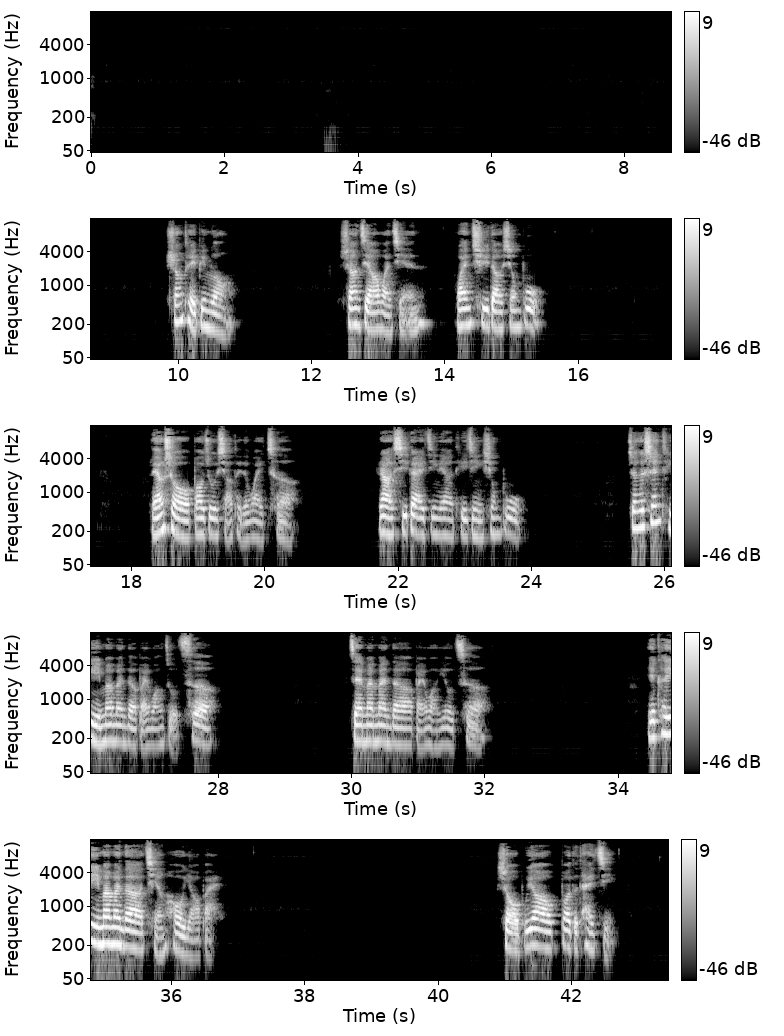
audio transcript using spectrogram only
双腿并拢，双脚往前弯曲到胸部。两手抱住小腿的外侧，让膝盖尽量贴近胸部，整个身体慢慢的摆往左侧，再慢慢的摆往右侧，也可以慢慢的前后摇摆，手不要抱得太紧，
